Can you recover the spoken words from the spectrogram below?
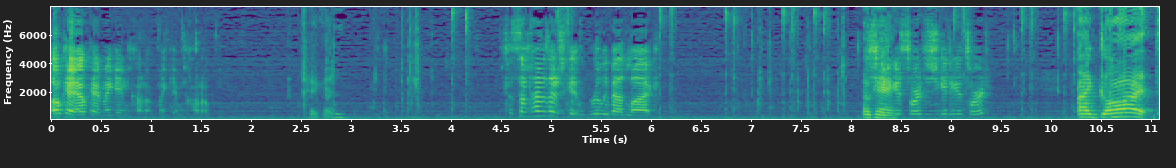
Okay, okay, my game caught up. My game caught up. Okay, good. Because sometimes I just get really bad lag. Okay. Did you get a good sword? Did you get a good sword? I got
